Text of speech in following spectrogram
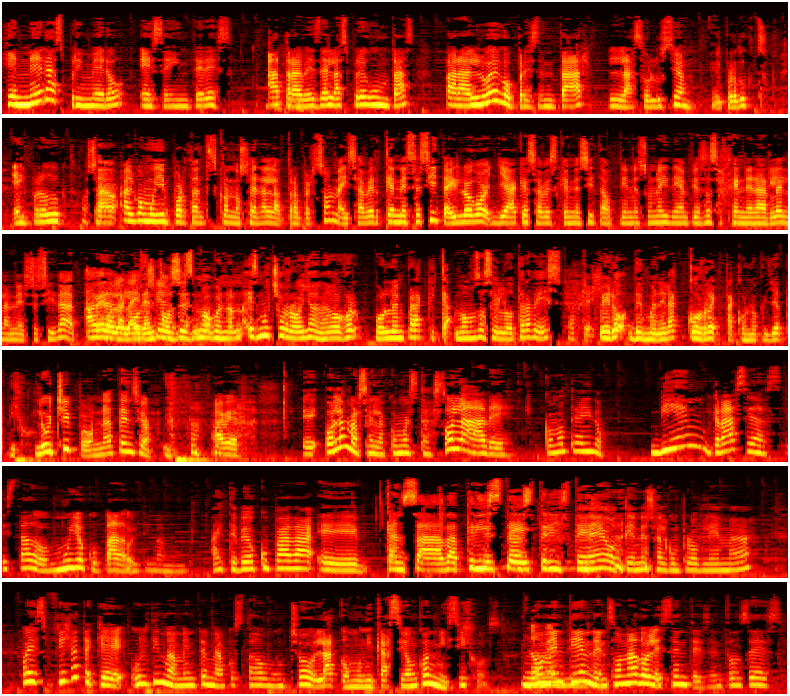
generas primero ese interés a través de las preguntas para luego presentar la solución. El producto. El producto. O sea, algo muy importante es conocer a la otra persona y saber qué necesita. Y luego, ya que sabes qué necesita o tienes una idea, empiezas a generarle la necesidad. A ver, Adelaida, entonces, no, bueno, es mucho rollo, a lo mejor ponlo en práctica. Vamos a hacerlo otra vez, pero de manera correcta, con lo que ya te dijo. Luchi, pon atención. A ver, eh, hola Marcela, ¿cómo estás? Hola Ade. ¿Cómo te ha ido? Bien, gracias. He estado muy ocupada últimamente. Ay, te veo ocupada, eh, cansada, triste. ¿Estás triste o tienes algún problema? Pues fíjate que últimamente me ha costado mucho la comunicación con mis hijos. No, me, entienden, son adolescentes, entonces...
